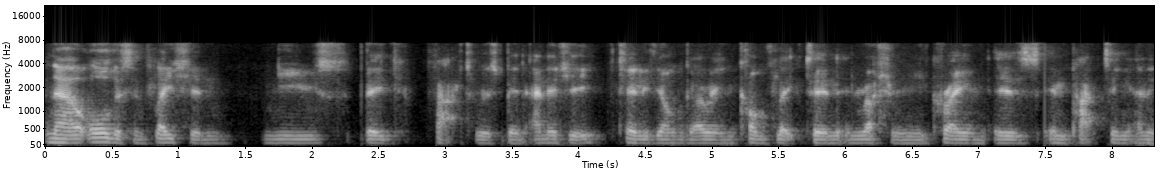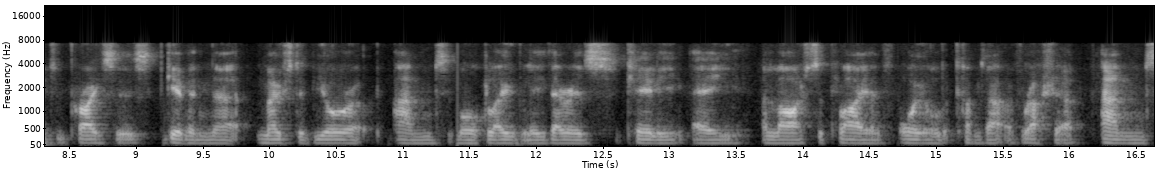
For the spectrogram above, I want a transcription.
Now, all this inflation news, big factor has been energy. Clearly, the ongoing conflict in, in Russia and Ukraine is impacting energy prices, given that most of Europe and more globally, there is clearly a, a large supply of oil that comes out of Russia. And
